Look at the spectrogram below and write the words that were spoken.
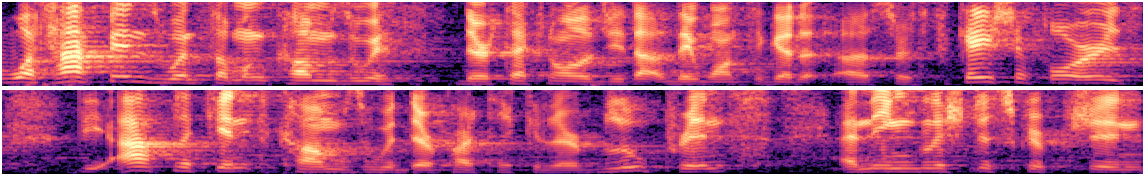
what happens when someone comes with their technology that they want to get a, a, certification for is the applicant comes with their particular blueprint, an English description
